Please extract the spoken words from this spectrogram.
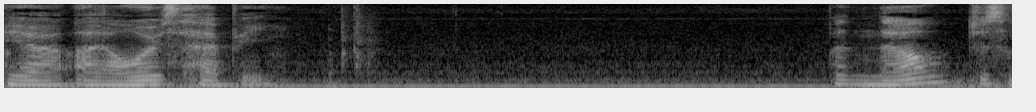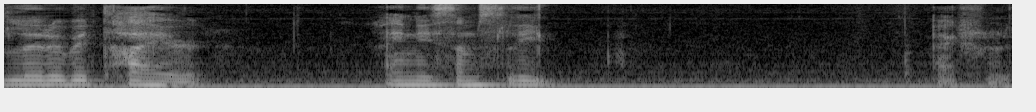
Yeah, I always happy. But now, just a little bit tired. I need some sleep. Actually.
